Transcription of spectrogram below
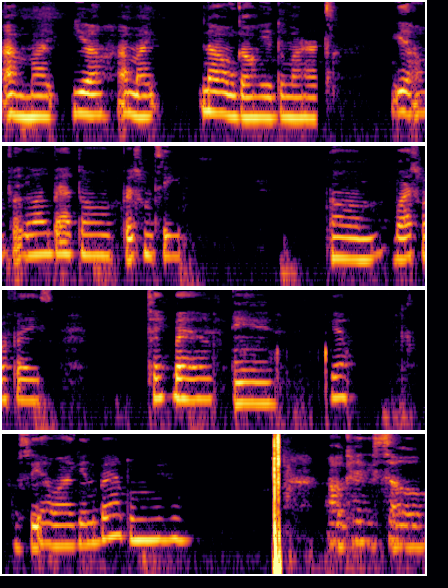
I might, yeah, I might. No, I'm going to do my hair. Yeah, I'm gonna go in the bathroom, brush my teeth um, wash my face, take bath, and yeah, we'll see how I get in the bathroom. Okay, so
